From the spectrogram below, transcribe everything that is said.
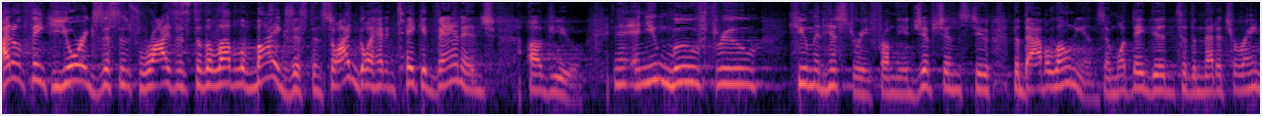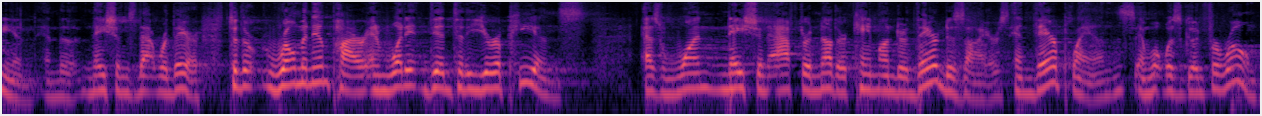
I don't think your existence rises to the level of my existence, so I can go ahead and take advantage of you. And, and you move through human history from the Egyptians to the Babylonians and what they did to the Mediterranean and the nations that were there, to the Roman Empire and what it did to the Europeans as one nation after another came under their desires and their plans and what was good for Rome.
